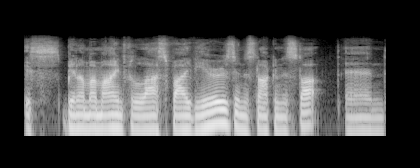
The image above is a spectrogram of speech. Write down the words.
it's been on my mind for the last five years and it's not going to stop. And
